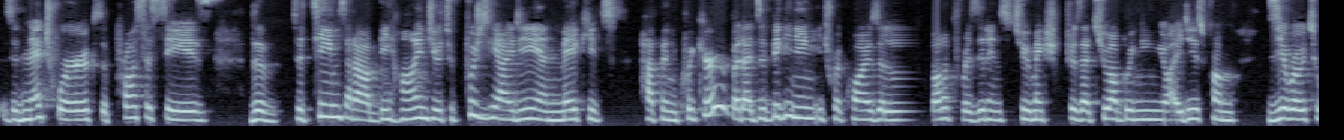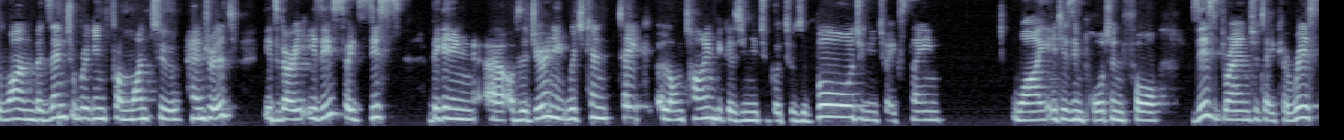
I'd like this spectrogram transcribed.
the network, the processes, the, the teams that are behind you to push the idea and make it happen quicker. But at the beginning, it requires a lot of resilience to make sure that you are bringing your ideas from zero to one. But then to bring it from one to 100, it's very easy. So it's this beginning uh, of the journey, which can take a long time because you need to go to the board, you need to explain why it is important for this brand to take a risk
